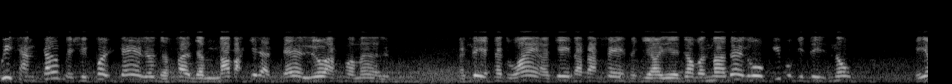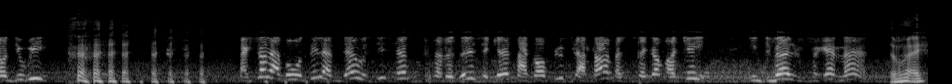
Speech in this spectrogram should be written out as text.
oui, ça me tente, mais j'ai pas le temps là, de faire de m'embarquer là-dedans là en ce moment. Là. Fait que là, il a fait ouais, ok, ben parfait. Fait qu'il a, il a dit on va demander un gros prix pour qu'ils disent non. Et ils ont dit oui. Fait que ça, la beauté là-dedans aussi, Steph, ce que ça veut dire, c'est que c'est encore plus flatteur parce que c'est comme, OK, ils te veulent vraiment. Ouais.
